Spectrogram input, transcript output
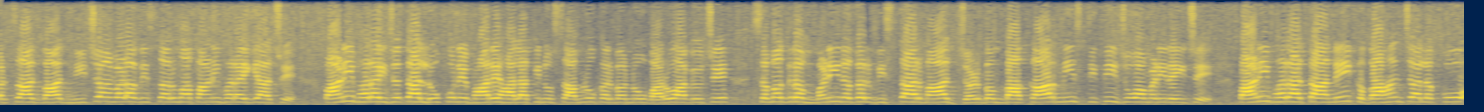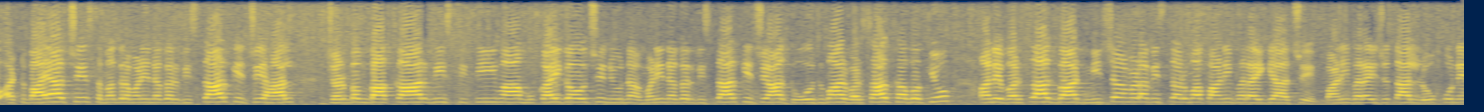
વરસાદ બાદ નીચાણવાળા વિસ્તારોમાં પાણી ભરાઈ ગયા છે. પાણી ભરાઈ જતા લોકોને ભારે હાલાકીનો સામનો કરવાનો વારો આવ્યો છે. સમગ્ર મણિનગર વિસ્તારમાં જળબંબાકારની સ્થિતિ જોવા મળી રહી છે. પાણી ભરાતા અનેક વાહન ચાલકો અટવાયા છે. સમગ્ર મણિનગર વિસ્તાર કે જે હાલ જળબંબાકારની સ્થિતિમાં મુકાઈ ગયો છે. મણિનગર વિસ્તાર કે જ્યાં ધોધમાર વરસાદ ખાબક્યો અને વરસાદ બાદ નીચાણવાળા વિસ્તારોમાં પાણી ભરાઈ ગયા છે. પાણી ભરાઈ જતા લોકોને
